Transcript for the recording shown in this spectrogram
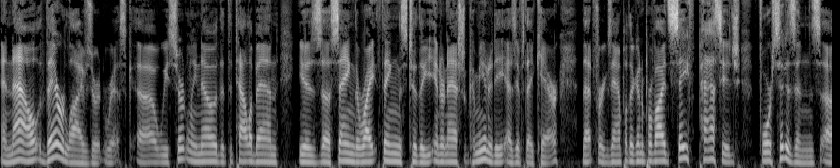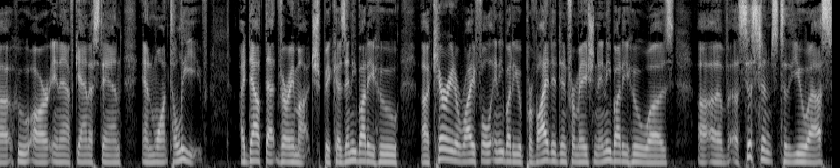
And now their lives are at risk. Uh, we certainly know that the Taliban is uh, saying the right things to the international community as if they care. That, for example, they're going to provide safe passage for citizens uh, who are in Afghanistan and want to leave. I doubt that very much because anybody who uh, carried a rifle, anybody who provided information, anybody who was uh, of assistance to the U.S.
